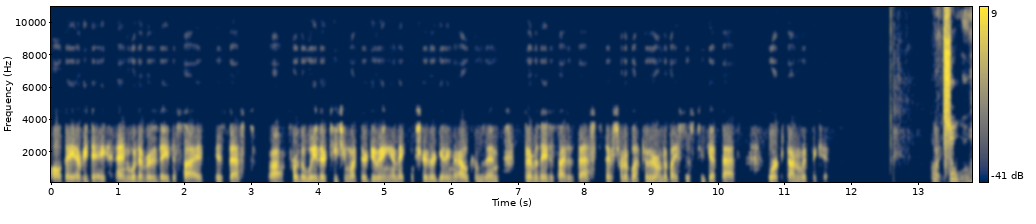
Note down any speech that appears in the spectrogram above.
all day, every day. And whatever they decide is best uh, for the way they're teaching what they're doing and making sure they're getting their outcomes in, whatever they decide is best, they're sort of left to their own devices to get that work done with the kids. All right. So,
